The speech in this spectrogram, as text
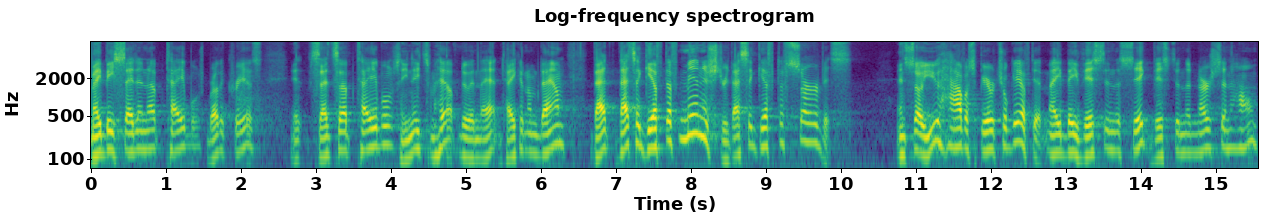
Maybe setting up tables. Brother Chris it sets up tables. He needs some help doing that, taking them down. That, that's a gift of ministry, that's a gift of service. And so you have a spiritual gift. It may be visiting the sick, visiting the nursing home.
